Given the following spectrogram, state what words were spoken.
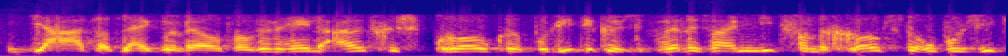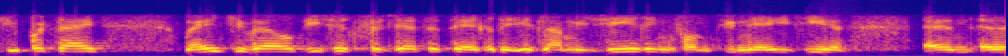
Ja, dat lijkt me wel. Het was een hele uitgesproken politicus. Weliswaar niet van de grootste oppositiepartij, maar eentje wel die zich verzette tegen de islamisering van Tunesië. En uh,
